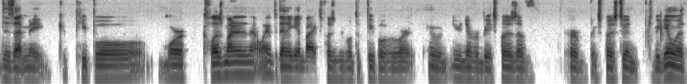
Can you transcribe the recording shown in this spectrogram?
does that make people more closed minded in that way? But then again, by exposing people to people who aren't who you'd never be exposed of or exposed to in, to begin with,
